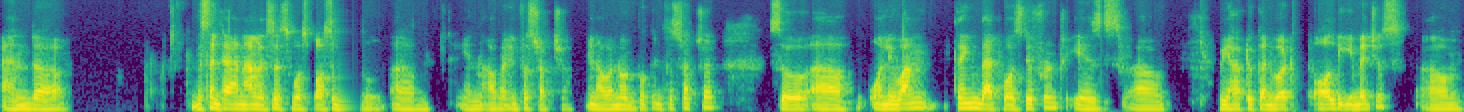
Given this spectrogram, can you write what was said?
And uh, this entire analysis was possible um, in our infrastructure, in our notebook infrastructure. So uh, only one thing that was different is we have to convert all the images um,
